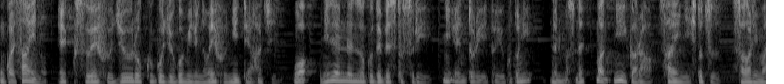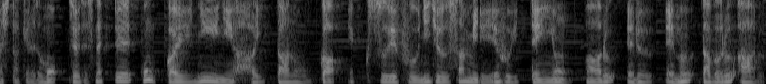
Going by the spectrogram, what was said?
今回3位の XF1655mm の F2.8 は2年連続でベスト3にエントリーということになりますね。まあ2位から3位に1つ下がりましたけれども強いですね。で、今回2位に入ったのが XF23mm F1.4RLMWR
